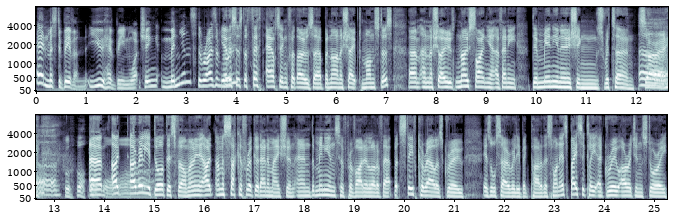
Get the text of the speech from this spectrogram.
And Mr. Bevan, you have been watching Minions: The Rise of Yeah, this is the fifth outing for those uh, banana-shaped monsters, um, and the show's no sign yet of any diminishing's return. Sorry. Um, I, I really adored this film. I mean, I, I'm a sucker for a good animation, and the Minions have provided a lot of that. But Steve Carell as Gru is also a really big part of this one. It's basically a Gru origin story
